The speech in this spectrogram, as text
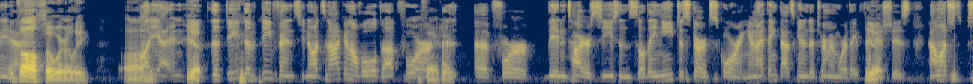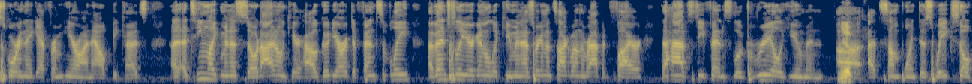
Yeah. it's all so early. Um, well, yeah, and, and yeah. the de- the defense, you know, it's not going to hold up for Exactly. Uh, for the entire season, so they need to start scoring, and I think that's going to determine where they finish is how much scoring they get from here on out. Because a, a team like Minnesota, I don't care how good you are defensively, eventually you're going to look human. As we're going to talk about in the rapid fire, the Habs defense looked real human uh, Yep. at some point this week. So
